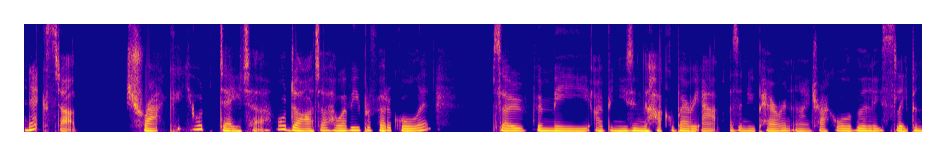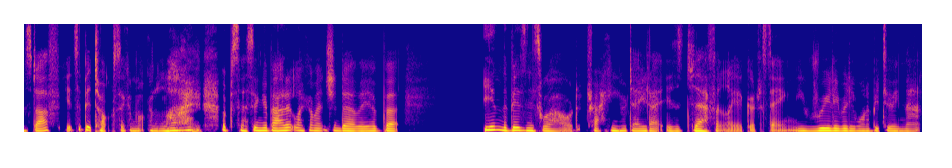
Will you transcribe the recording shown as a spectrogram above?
Next up, track your data or data, however you prefer to call it. So for me, I've been using the Huckleberry app as a new parent and I track all of Lily's sleep and stuff. It's a bit toxic, I'm not going to lie, obsessing about it like I mentioned earlier, but in the business world, tracking your data is definitely a good thing. You really, really want to be doing that.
